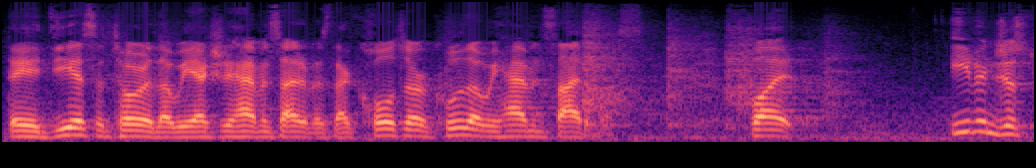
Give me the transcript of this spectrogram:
the ideas of Torah that we actually have inside of us, that kol Torah kul that we have inside of us. But even just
